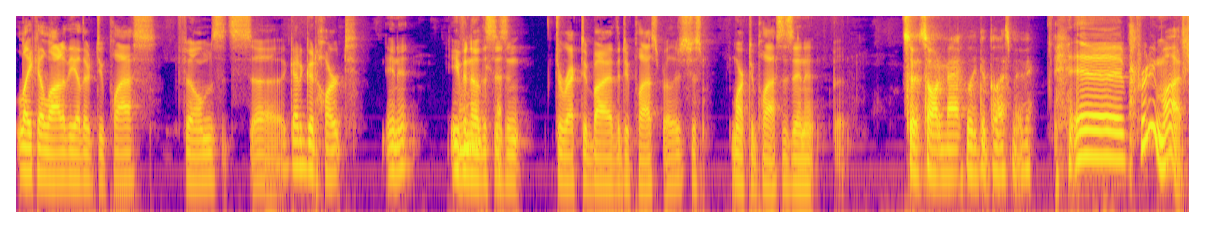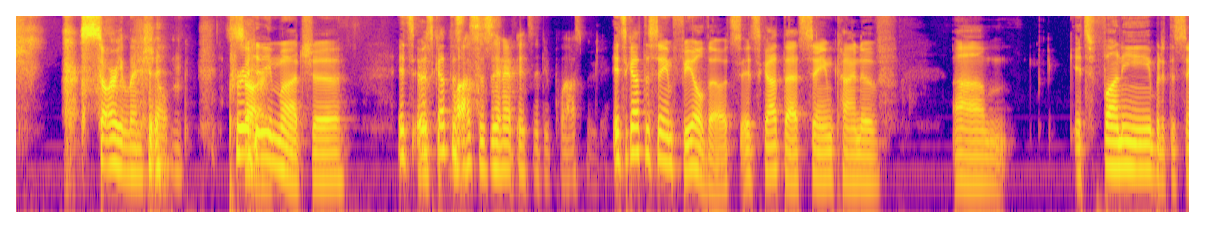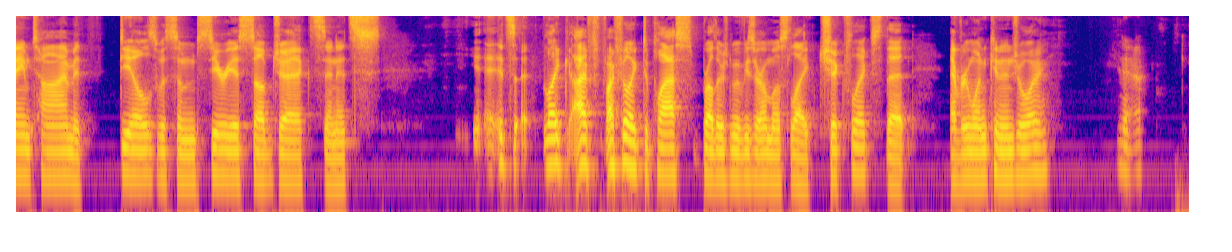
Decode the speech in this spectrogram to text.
like a lot of the other Duplass films, it's uh, got a good heart in it. Even though this isn't directed by the Duplass brothers, just Mark Duplass is in it, but So it's automatically a Duplass movie. uh, pretty much. Sorry, Lynn Shelton. pretty Sorry. much uh it's it's got this Duplass is in it. It's a Duplass movie. it's got the same feel though it's it's got that same kind of um it's funny but at the same time it deals with some serious subjects and it's it's like I, I feel like Duplass brothers movies are almost like chick flicks that everyone can enjoy Yeah.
